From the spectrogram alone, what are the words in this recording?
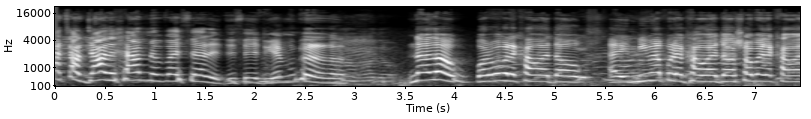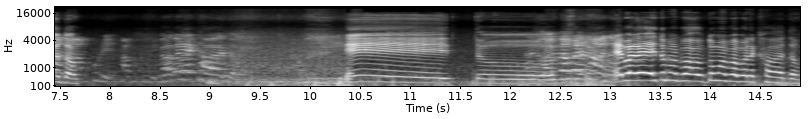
আচ্ছা যারে সামনে পাইছে, আরে, দিছে এমন করে। না, দাও, বড় বাবারে খাওয়া দাও, এই মিমাপুরে খাওয়া দাও সবাই খাওয়া দাও। এই তো এবারে তোমার তোমার বাবারে খাওয়া দাও।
